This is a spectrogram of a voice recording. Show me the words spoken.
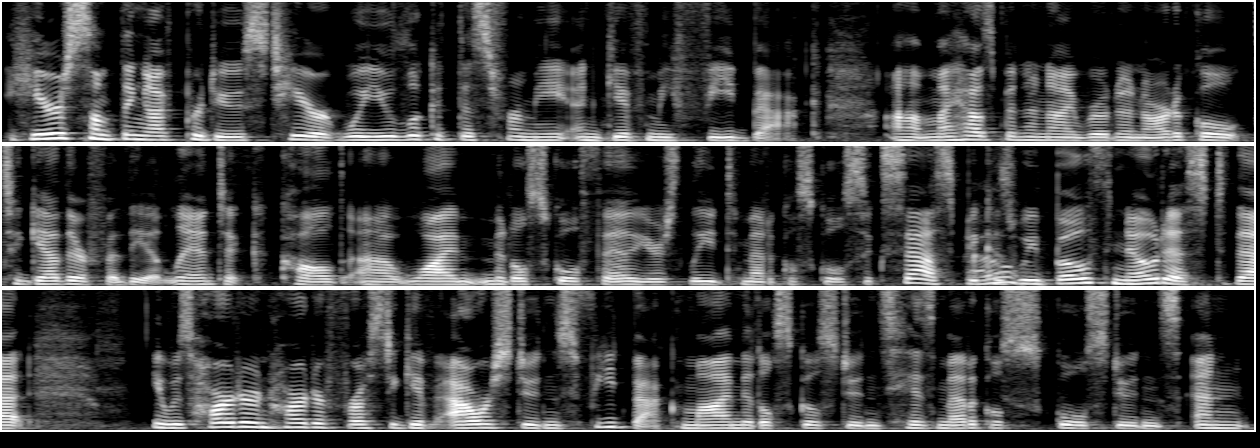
here's something I've produced. Here, will you look at this for me and give me feedback? Um, my husband and I wrote an article together for The Atlantic called uh, Why Middle School Failures Lead to Medical School Success because oh. we both noticed that it was harder and harder for us to give our students feedback, my middle school students, his medical school students. And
